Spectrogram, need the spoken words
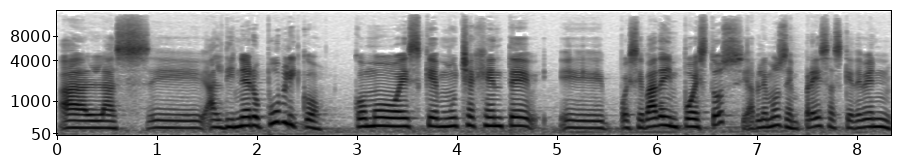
a las, eh, al dinero público cómo es que mucha gente eh, pues se va de impuestos, hablemos de empresas que deben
